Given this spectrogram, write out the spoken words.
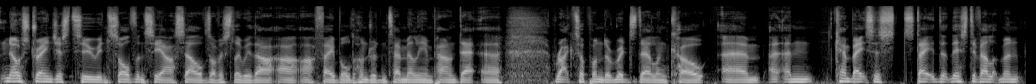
no strangers to insolvency ourselves, obviously, with our, our, our fabled 110 million pound debt uh, racked up under Ridsdale and Co. Um, and Ken Bates has stated that this development,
